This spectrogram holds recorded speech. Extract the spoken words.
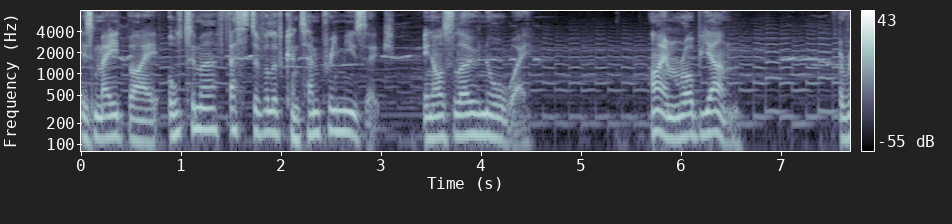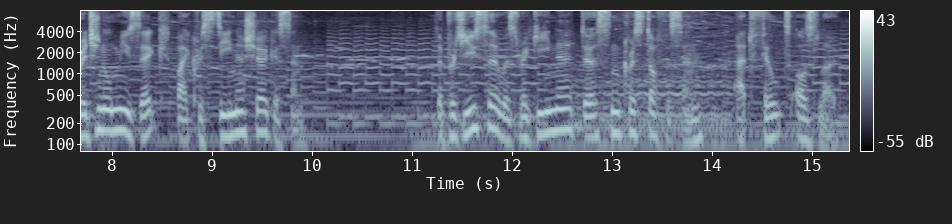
is made by Ultima Festival of Contemporary Music in Oslo, Norway. I'm Rob Young. Original music by Christina Sjurgersen. The producer was Regina Dursen Christoffersen at Filt Oslo.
